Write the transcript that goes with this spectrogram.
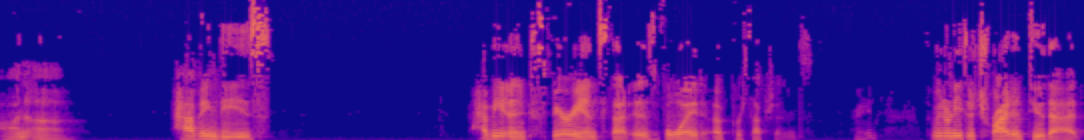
on uh, having these having an experience that is void of perceptions, right? So we don't need to try to do that.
